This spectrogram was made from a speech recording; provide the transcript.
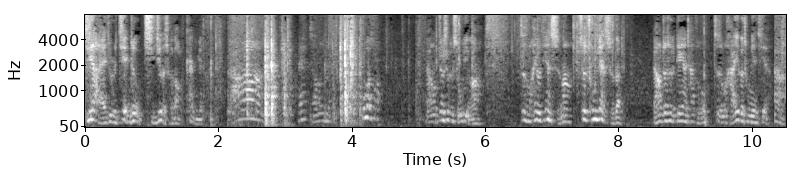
接下来就是见证奇迹的车道了，看里面啊，哎，啥东西？我操！然后这是个手柄啊，这怎么还有电池呢？这是充电池的。然后这是个电线插头，这怎么还有个充电器？啊，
